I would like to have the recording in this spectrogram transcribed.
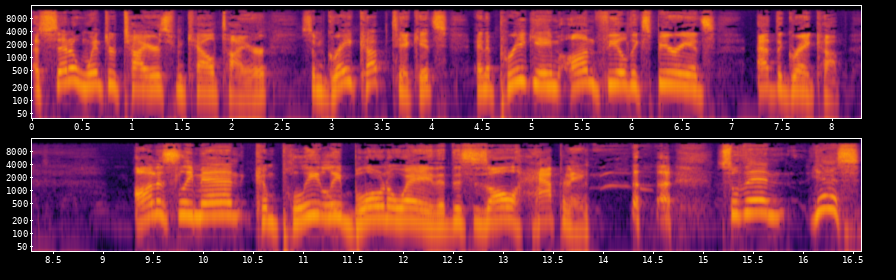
a set of winter tires from Kal Tire, some Grey Cup tickets, and a pregame on field experience at the Grey Cup honestly, man, completely blown away that this is all happening. so then, yes,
